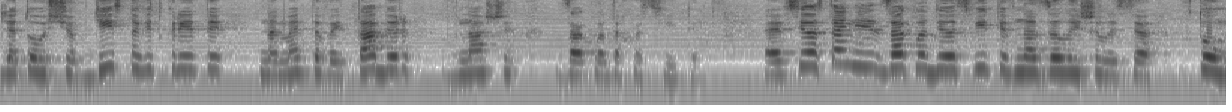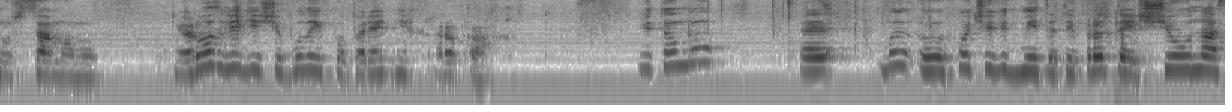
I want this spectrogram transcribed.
для того, щоб дійсно відкрити наметовий табір в наших закладах освіти. Всі останні заклади освіти в нас залишилися в тому ж самому розгляді, що були і в попередніх роках. І тому ми е, хочу відмітити про те, що у нас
